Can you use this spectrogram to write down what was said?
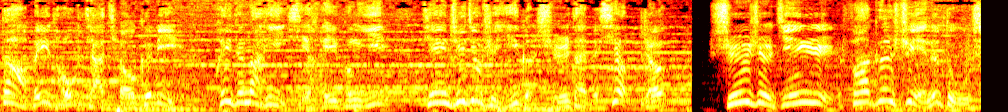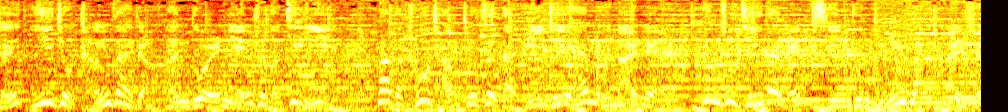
大背头加巧克力，配着那一袭黑风衣，简直就是一个时代的象征。时至今日，发哥饰演的赌神依旧承载着很多人年少的记忆。那个出场就自带 BGM 的男人，更是几代人心中永远的男神。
